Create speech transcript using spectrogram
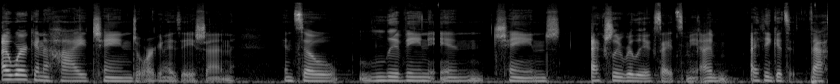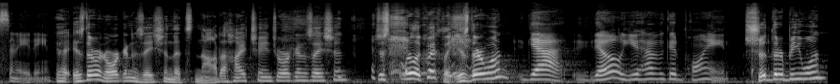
I work in a high change organization. And so living in change actually really excites me. I'm I think it's fascinating. Yeah, is there an organization that's not a high change organization? Just really quickly, is there one? Yeah, no, you have a good point. Should there be one?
